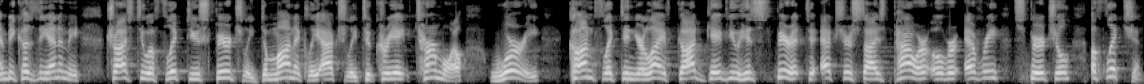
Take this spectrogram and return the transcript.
And because the enemy tries to afflict you spiritually, demonically, actually, to create turmoil, worry, conflict in your life, God gave you His Spirit to exercise power over every spiritual affliction.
